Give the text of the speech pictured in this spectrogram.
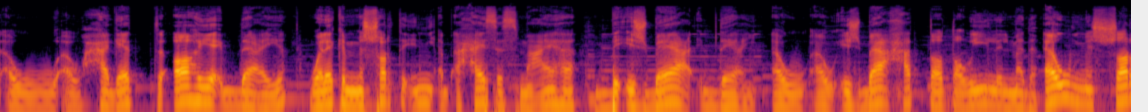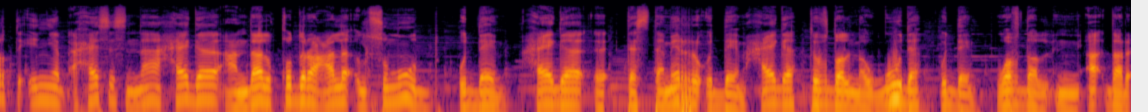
أو أو حاجات آه هي إبداعية ولكن مش شرط إني أبقى حاسس معاها بإشباع إبداعي أو أو إشباع حتى طويل المدى أو مش شرط إني أبقى حاسس إنها حاجة عندها القدرة على الصمود قدام. حاجة تستمر قدام حاجة تفضل موجودة قدام. وأفضل إني أقدر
